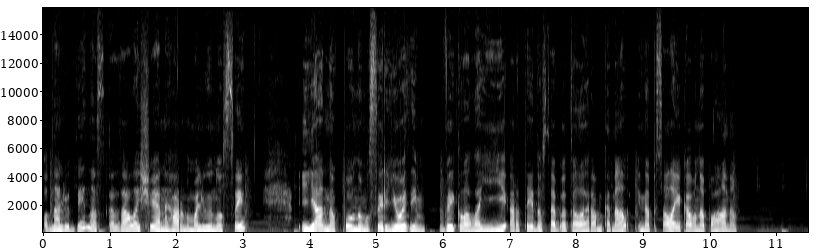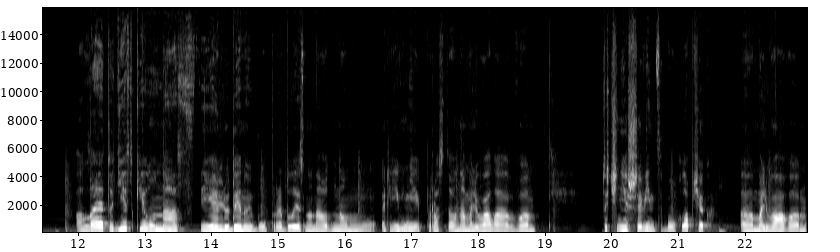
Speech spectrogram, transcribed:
одна людина сказала, що я негарно малюю носи. І я на повному серйозі виклала її арти до себе у телеграм-канал і написала, яка вона погана. Але тоді скіл у нас з цією людиною був приблизно на одному рівні, просто вона малювала в. Точніше, він це був хлопчик, е, малював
